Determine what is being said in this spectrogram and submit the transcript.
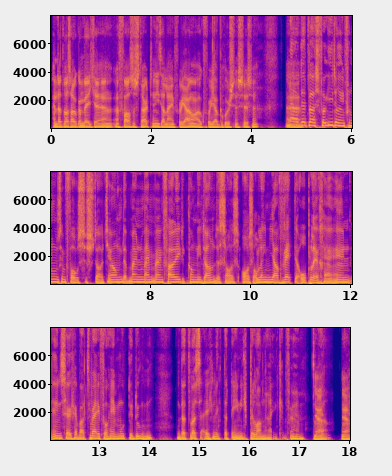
En dat was ook een beetje een, een valse start. En niet alleen voor jou, maar ook voor jouw broers en zussen. Nou, Eh, dat was voor iedereen van ons een valse start. Ja, omdat mijn, mijn, mijn vader die kon niet anders als, als alleen ja, wetten opleggen en, en zeggen wat wij voor hem moeten doen. Dat was eigenlijk het enige belangrijke voor hem. Ja. Ja, Ja.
